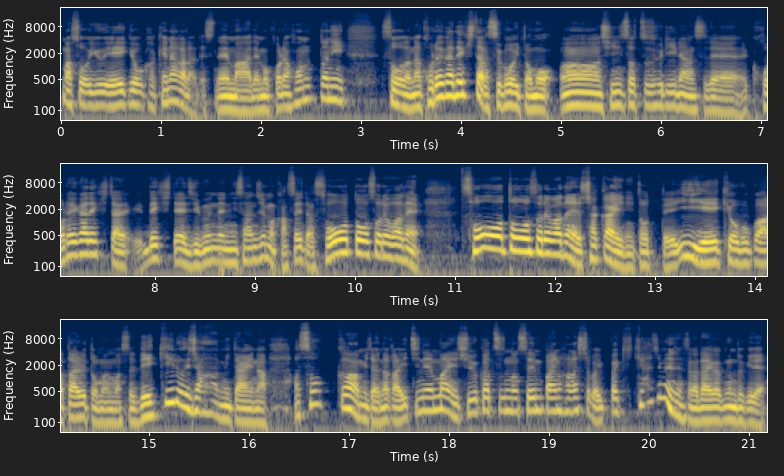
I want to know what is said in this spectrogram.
まあそういう営業をかけながらですね、まあでもこれ本当に、そうだな、これができたらすごいと思う。うん、新卒フリーランスで、これができた、できて自分で2、30万稼いだら相当それはね、相当それはね、社会にとっていい影響を僕は与えると思いますね。できるじゃんみたいな。あ、そっかみたいな。だから1年前に就活の先輩の話とかいっぱい聞き始めるじゃないですか、大学の時で。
